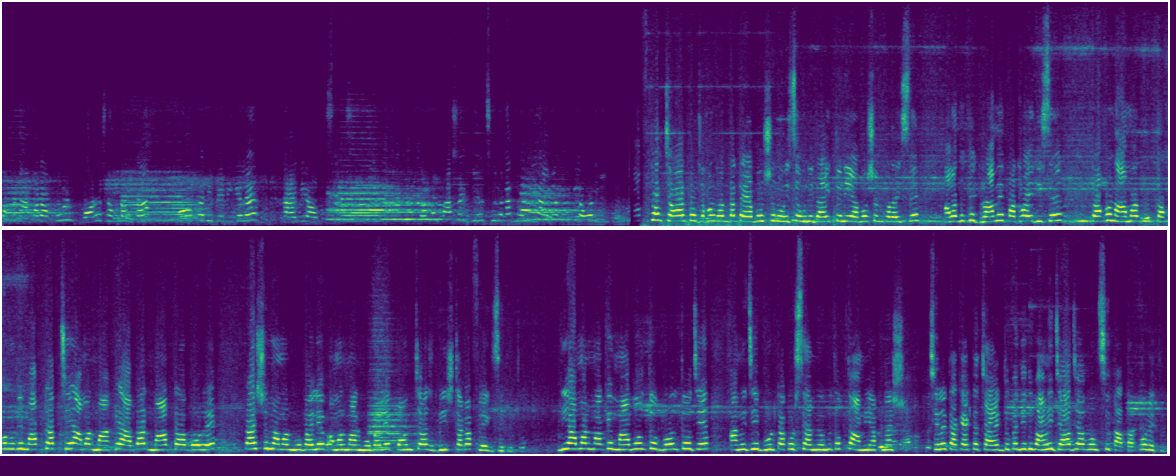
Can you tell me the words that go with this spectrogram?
তখন আমার বড় না আমাদেরকে যখন হয়েছে, উনি দায়িত্ব নিয়ে করাইছে, আমাদেরকে গ্রামে পাঠিয়ে দিছে। তখন আমার তখন উনি মাপ টাপছে আমার মাকে আবার মাটা বলে প্রায় সময় আমার মোবাইলে আমার মার মোবাইলে পঞ্চাশ, বিশ টাকা ফ্লেক্সি দিত। দিয়ে আমার মাকে মা বলতো বলতো যে, আমি যে ভুলটা করছি, আমি অনুতপ্ত, আমি আপনার ছেলেটাকে একটা চায়ের দোকান দিয়ে দিব, আমি যা যা বলছি, তা তা করে দিব।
